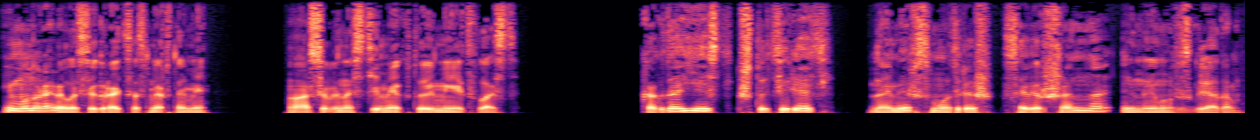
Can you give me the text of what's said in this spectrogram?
Ему нравилось играть со смертными, а особенно с теми, кто имеет власть. Когда есть что терять, на мир смотришь совершенно иным взглядом.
